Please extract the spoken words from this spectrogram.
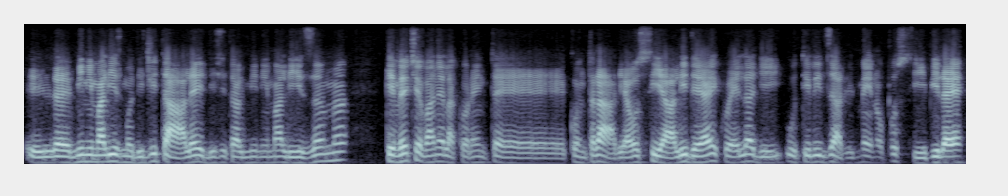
il minimalismo digitale, digital minimalism, che invece va nella corrente contraria, ossia l'idea è quella di utilizzare il meno possibile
